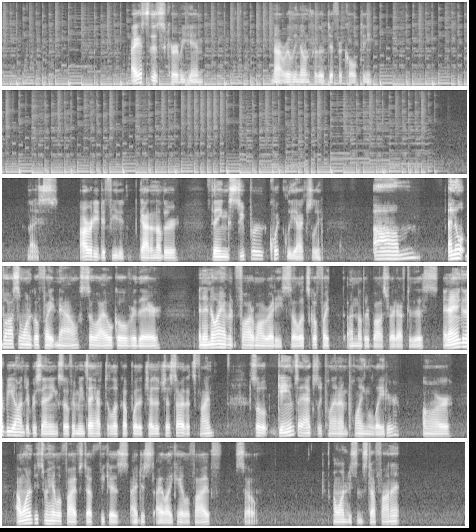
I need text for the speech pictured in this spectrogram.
I guess this Kirby game. Not really known for their difficulty. Nice. Already defeated. Got another thing super quickly, actually. Um, I know what boss I want to go fight now, so I will go over there. And I know I haven't fought him already, so let's go fight another boss right after this. And I am going to be 100%ing, so if it means I have to look up where the treasure chests are, that's fine. So, games I actually plan on playing later are... I want to do some Halo 5 stuff because I just, I like Halo 5, so... I want to do some stuff on it.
